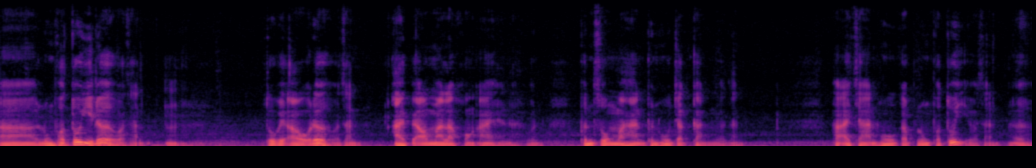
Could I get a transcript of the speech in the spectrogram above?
อ่าลุงพอตุ้ยเด้อว่าสันตัวไปเอาเด้อว่าสันไอ้ไปเอามาแล้วของไอ้นะเพิ่นส่งมาหันเพิ่นฮู้จักกันว่าสันพระอาจารย์ฮู้กับลุงพอตุ้ยว่าสันเออ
